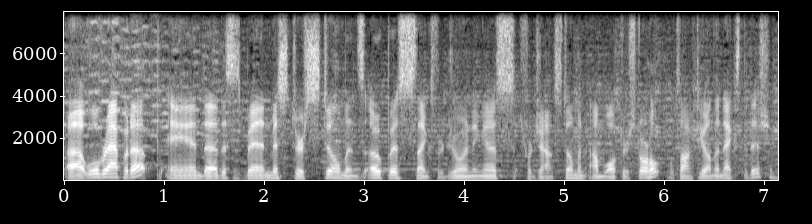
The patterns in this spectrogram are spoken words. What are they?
Uh, we'll wrap it up, and uh, this has been Mr. Stillman's Opus. Thanks for joining us. For John Stillman, I'm Walter Storholt. We'll talk to you on the next edition.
